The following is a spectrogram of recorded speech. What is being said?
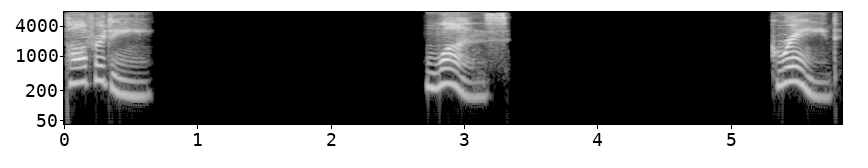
Poverty. Was grade.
